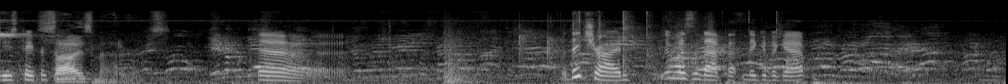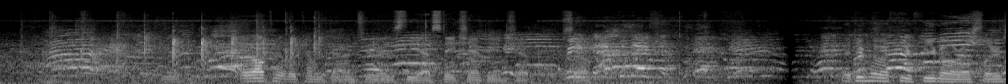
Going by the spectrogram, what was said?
newspaper thing. Size matters. Uh, but they tried. It wasn't that big of a gap. What it ultimately comes down to is the uh, state championship. So. They do have a few female wrestlers.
